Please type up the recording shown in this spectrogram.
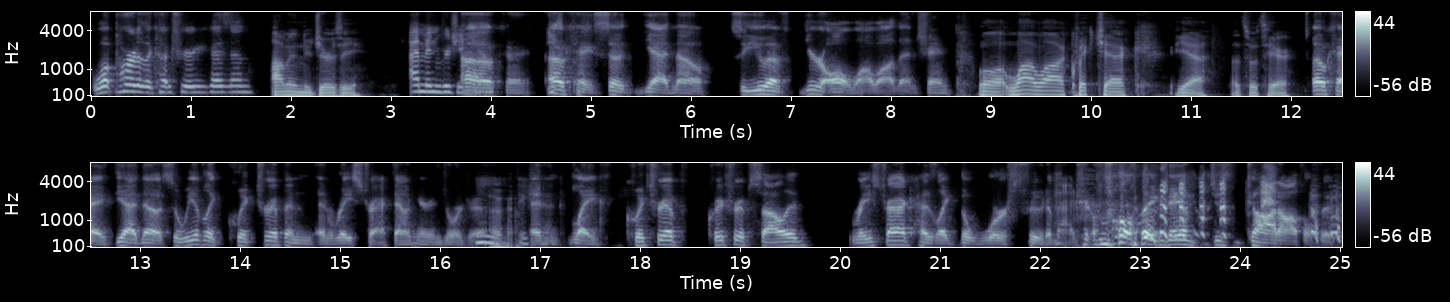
what part of the country are you guys in? I'm in New Jersey. I'm in Virginia. Oh, okay. East Okay. So yeah, no. So you have you're all Wawa then, Shane. Well, Wawa, QuickChek. Yeah, that's what's here. Okay. Yeah, no. So we have like QuikTrip and and RaceTrac down here in Georgia. Mm, okay. And like QuikTrip, Quick Trip solid. RaceTrac has like the worst food imaginable. like they have just god awful food.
